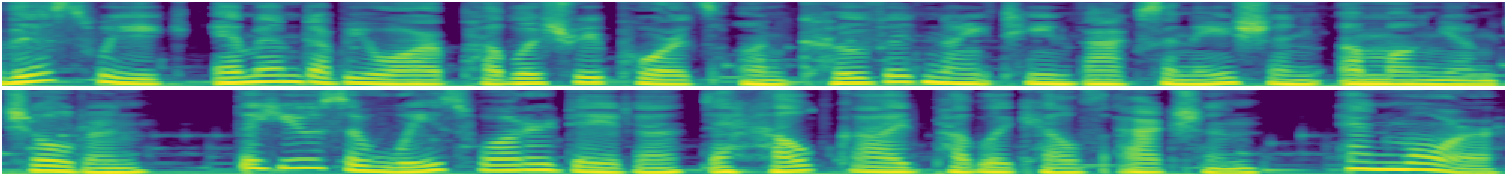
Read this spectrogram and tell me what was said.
This week, MMWR published reports on COVID 19 vaccination among young children, the use of wastewater data to help guide public health action, and more.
